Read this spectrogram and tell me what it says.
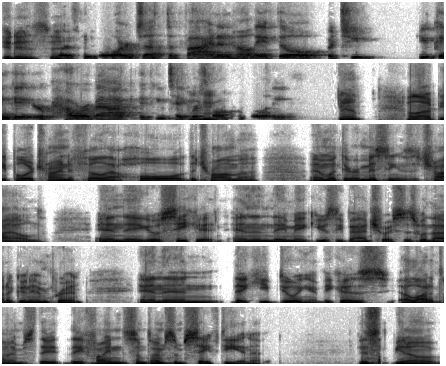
it is. Yeah. Most people are justified in how they feel, but you you can get your power back if you take mm-hmm. responsibility. Yeah, a lot of people are trying to fill that hole, the trauma, and what they were missing as a child, and they go seek it, and then they make usually bad choices without a good imprint. And then they keep doing it because a lot of times they they find sometimes some safety in it. It's you know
